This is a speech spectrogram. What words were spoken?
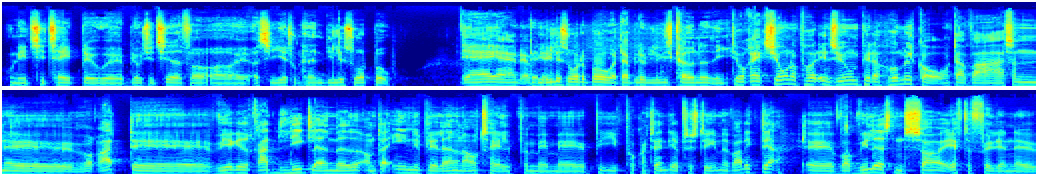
hun i et citat blev, øh, blev citeret for at, at sige, at hun havde en lille sort bog. Ja, ja. Okay. Den lille sorte bog, og der blev det lige skrevet ned i. Det var reaktioner på et interview med Peter Hummelgaard, der var sådan øh, ret, øh, virkede ret ligeglad med, om der egentlig blev lavet en aftale på, med, med, på kontanthjælpssystemet. Var det ikke der, øh, hvor Villadsen så efterfølgende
